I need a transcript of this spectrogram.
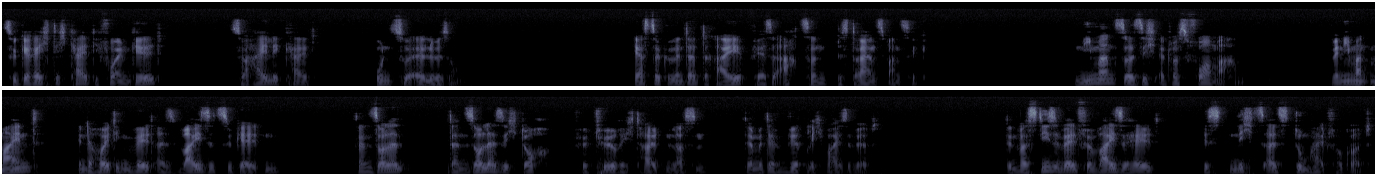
zur Gerechtigkeit, die vor ihm gilt, zur Heiligkeit und zur Erlösung. 1. Korinther 3, Verse 18 bis 23. Niemand soll sich etwas vormachen. Wenn jemand meint, in der heutigen Welt als weise zu gelten, dann soll er, dann soll er sich doch für töricht halten lassen, damit er wirklich weise wird. Denn was diese Welt für weise hält, ist nichts als Dummheit vor Gott.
